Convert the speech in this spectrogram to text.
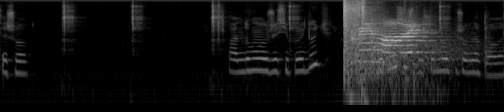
Це що? Ладно, думаю, вже всі пройдуть. Тому я пішов на поле.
